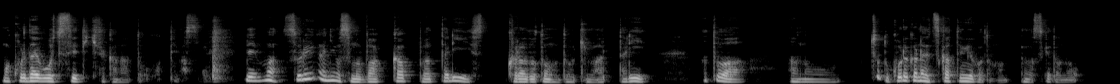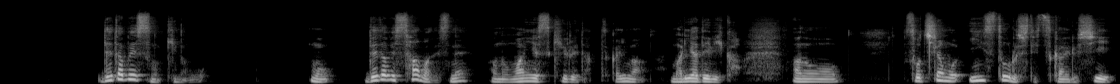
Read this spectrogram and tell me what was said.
まあこれだいぶ落ち着いてきたかなと思っています。で、まあそれ以外にもそのバックアップあったり、クラウドとの同期もあったり、あとは、あの、ちょっとこれからね使ってみようかと思いますけどの、データベースの機能、もうデータベースサーバーですね。あの、MySQL だとか、今、マリア DB か。あの、そちらもインストールして使えるし、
